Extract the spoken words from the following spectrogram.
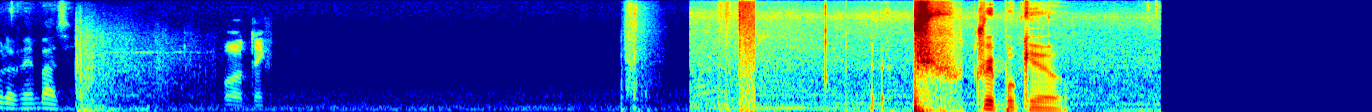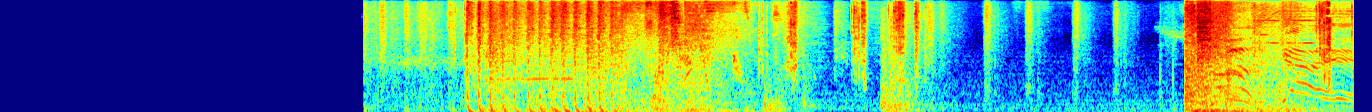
Cura, vem base. Pô, tem. Triple kill. Get out of here.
